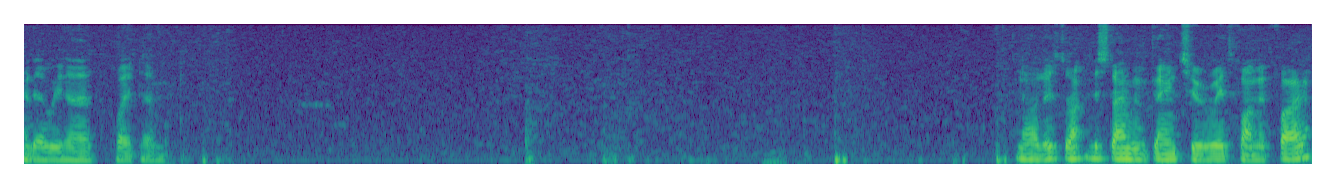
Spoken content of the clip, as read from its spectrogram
And then we have quite um, Now this, this time we're going to read from a file.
